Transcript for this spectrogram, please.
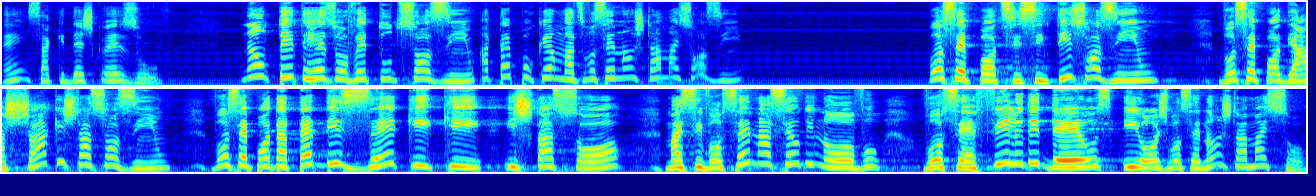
É? Isso aqui deixa que eu resolvo. Não tente resolver tudo sozinho. Até porque, amados, você não está mais sozinho. Você pode se sentir sozinho. Você pode achar que está sozinho. Você pode até dizer que, que está só. Mas se você nasceu de novo, você é filho de Deus e hoje você não está mais só.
